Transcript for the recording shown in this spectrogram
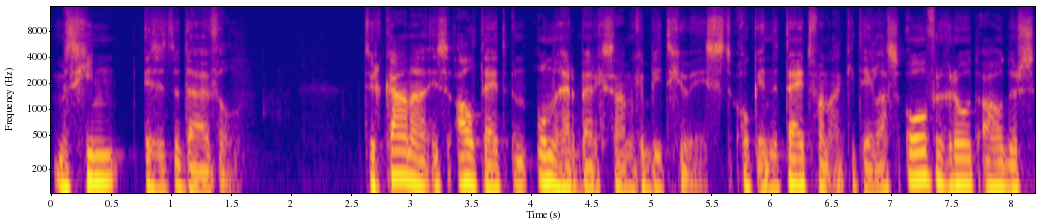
Misschien is het de duivel. Turkana is altijd een onherbergzaam gebied geweest. Ook in de tijd van Akitela's overgrootouders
